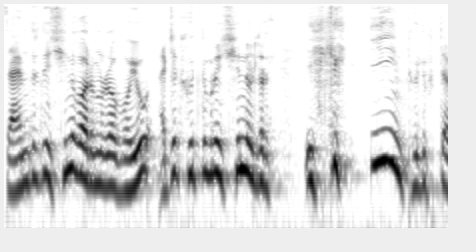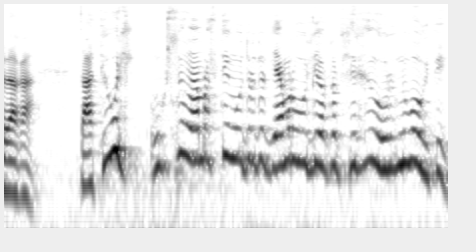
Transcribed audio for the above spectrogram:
за амьдралын шинэ гормон руу буюу ажил хөдөлмөрийн шинэ улирал эхлэх ийм төлөвтэй байгаа. За тэгвэл өнгөрсөн амралтын өдрүүдэд ямар үйл явдлууд хэрхэн өрнөвөө гэдгийг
